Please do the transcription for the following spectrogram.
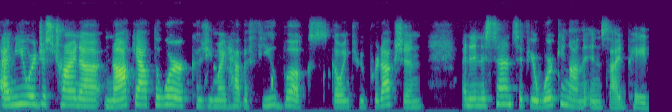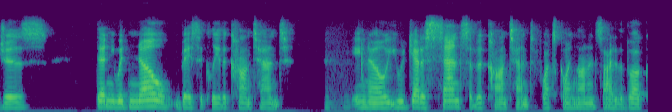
and you are just trying to knock out the work because you might have a few books going through production. And in a sense, if you're working on the inside pages, then you would know basically the content. You know, you would get a sense of the content of what's going on inside of the book.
